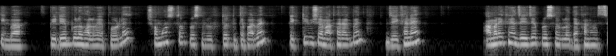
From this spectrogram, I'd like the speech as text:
কিংবা পিডিএফগুলো ভালোভাবে পড়লে সমস্ত প্রশ্নের উত্তর দিতে পারবেন। একটি বিষয় মাথায় রাখবেন যে এখানে আমার এখানে যে যে প্রশ্নগুলো দেখানো হচ্ছে,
